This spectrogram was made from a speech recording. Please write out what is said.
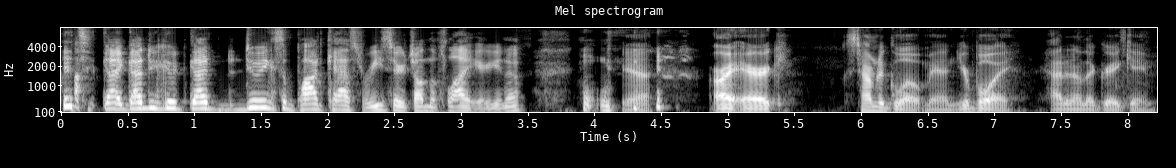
it's I got to good got doing some podcast research on the fly here. You know. Yeah. All right, Eric. It's time to gloat, man. Your boy had another great game.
